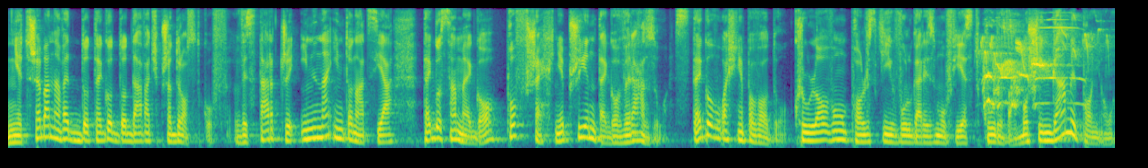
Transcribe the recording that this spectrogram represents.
nie trzeba nawet do tego dodawać przedrostków. Wystarczy inna intonacja tego samego, powszechnie przyjętego wyrazu. Z tego właśnie powodu królową polskich wulgaryzmów jest kurwa, bo sięgamy po nią,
